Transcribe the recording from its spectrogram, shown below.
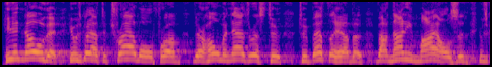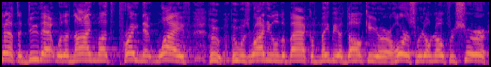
He didn't know that he was going to have to travel from their home in Nazareth to, to Bethlehem, uh, about 90 miles. And he was going to have to do that with a nine month pregnant wife who, who was riding on the back of maybe a donkey or a horse. We don't know for sure.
